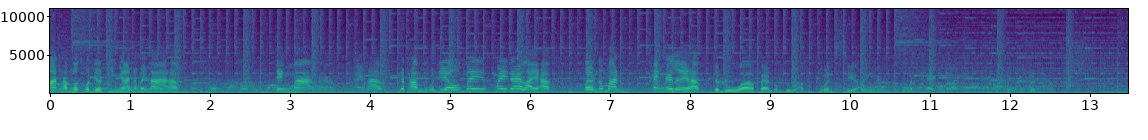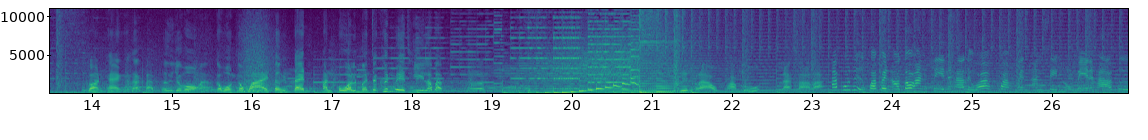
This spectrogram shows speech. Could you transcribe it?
มาทำรถคนเดียวทีมงานยังไม่มาครับ เจ๋งมากนะฮะใช่ครับ ก็ทำอยู่คนเดียวไม่ไม่ได้อะไรครับ เติมน้ำมันแข่งได้เลยครับ จะรู้ว่าแฟนผมดุครับ คือมันเสียตรงนึงที่มันแพงนิดหน่อย ก่อนแข่งสักแบบครึ่งชั่วโมงอะกระวนกระวายตื่นเต้นมันปวดเหมือนจะขึ้นเวทีแล้วแบบเรื่องราวความรู้และสาระ ถ้าพูดถึงความเป็นออโต้อันซีนนะคะ หรือว่าความเป็นอันซีนของเมย์นะคะก็คือ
